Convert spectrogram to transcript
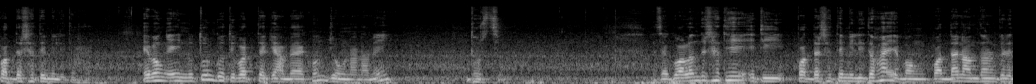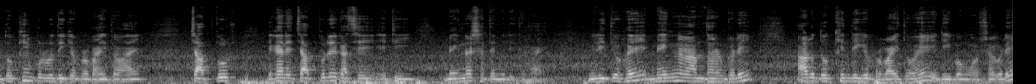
পদ্মার সাথে মিলিত হয় এবং এই নতুন গতিপথটাকে আমরা এখন যমুনা নামে ধরছি। আচ্ছা গোয়ালন্দের সাথে এটি পদ্মার সাথে মিলিত হয় এবং পদ্মা নাম ধারণ করে দক্ষিণ পূর্ব দিকে প্রবাহিত হয়। চাঁদপুর। এখানে চাঁদপুরের কাছে এটি মেঘনার সাথে মিলিত হয়। মিলিত হয়ে মেঘনা নাম ধারণ করে আরও দক্ষিণ দিকে প্রবাহিত হয়ে এটি বঙ্গোপসাগরে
